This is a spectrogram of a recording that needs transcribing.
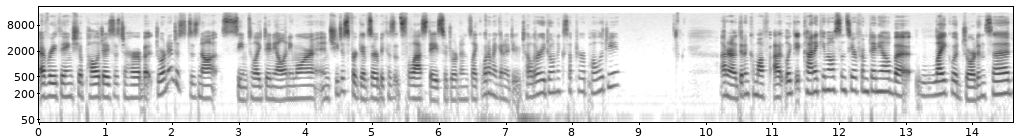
everything. She apologizes to her, but Jordan just does not seem to like Danielle anymore, and she just forgives her because it's the last day. So Jordan's like, "What am I gonna do? Tell her I don't accept her apology?" I don't know, it didn't come off uh, like it kind of came off sincere from Danielle, but like what Jordan said,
